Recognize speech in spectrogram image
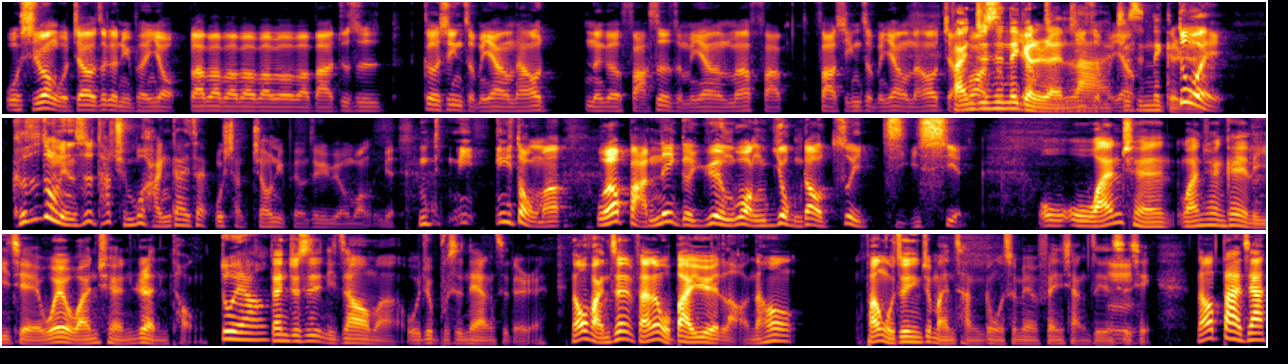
我希望我交的这个女朋友，叭叭叭叭叭叭叭叭，就是个性怎么样，然后那个发色怎么样，什么发发型怎么样，然后讲反正就是那个人啦就是那个人。，对。可是重点是，它全部涵盖在我想交女朋友这个愿望里面。你你你懂吗？我要把那个愿望用到最极限。我我完全完全可以理解，我也完全认同。对啊，但就是你知道吗？我就不是那样子的人。然后反正反正我拜月老，然后反正我最近就蛮常跟我身边人分享这件事情。然后大家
